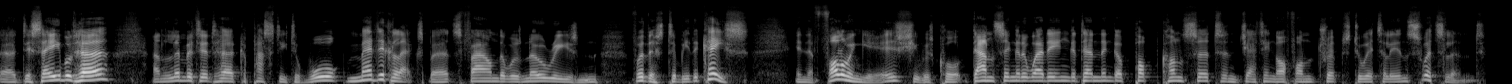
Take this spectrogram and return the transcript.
uh, disabled her and limited her capacity to walk, medical experts found there was no reason for this to be the case. In the following years, she was caught dancing at a wedding, attending a pop concert, and jetting off on trips to Italy and Switzerland.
